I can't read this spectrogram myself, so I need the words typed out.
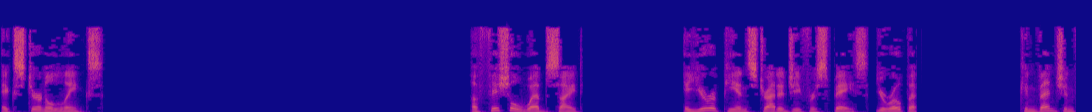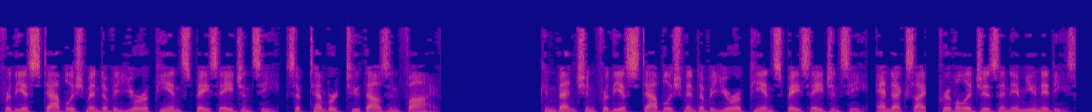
External links. Official website. A European Strategy for Space, Europa. Convention for the Establishment of a European Space Agency, September 2005 Convention for the Establishment of a European Space Agency, Annex I, Privileges and Immunities.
